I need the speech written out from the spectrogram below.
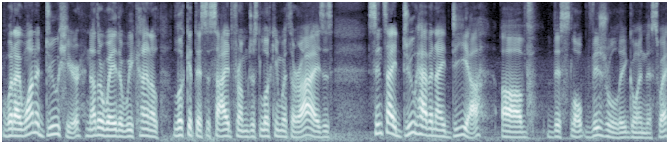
what I want to do here, another way that we kind of look at this aside from just looking with our eyes is since I do have an idea of this slope visually going this way,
